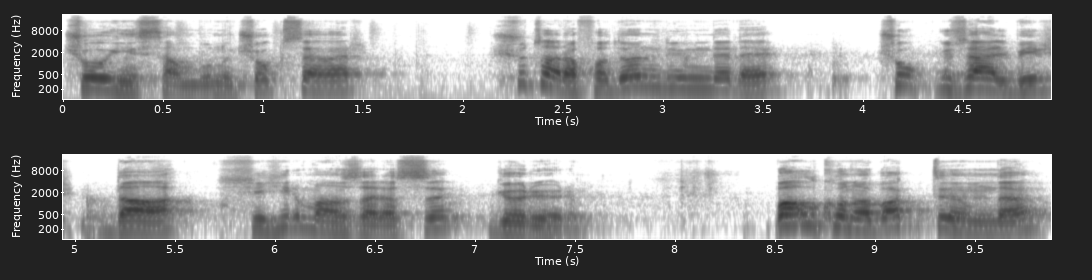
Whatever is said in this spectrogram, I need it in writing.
Çoğu insan bunu çok sever. Şu tarafa döndüğümde de çok güzel bir dağ, şehir manzarası görüyorum. Balkona baktığımda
